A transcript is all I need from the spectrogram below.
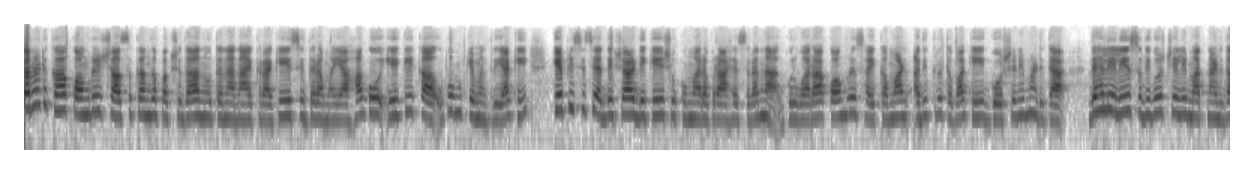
ಕರ್ನಾಟಕ ಕಾಂಗ್ರೆಸ್ ಶಾಸಕಾಂಗ ಪಕ್ಷದ ನೂತನ ನಾಯಕರಾಗಿ ಸಿದ್ದರಾಮಯ್ಯ ಹಾಗೂ ಏಕೈಕ ಉಪಮುಖ್ಯಮಂತ್ರಿಯಾಗಿ ಕೆಪಿಸಿಸಿ ಅಧ್ಯಕ್ಷ ಡಿಕೆ ಶಿವಕುಮಾರ್ ಅವರ ಹೆಸರನ್ನ ಗುರುವಾರ ಕಾಂಗ್ರೆಸ್ ಹೈಕಮಾಂಡ್ ಅಧಿಕೃತವಾಗಿ ಘೋಷಣೆ ಮಾಡಿದೆ. ದೆಹಲಿಯಲ್ಲಿ ಸುದ್ದಿಗೋಷ್ಠಿಯಲ್ಲಿ ಮಾತನಾಡಿದ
